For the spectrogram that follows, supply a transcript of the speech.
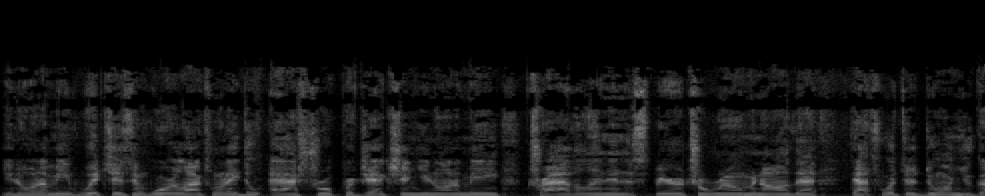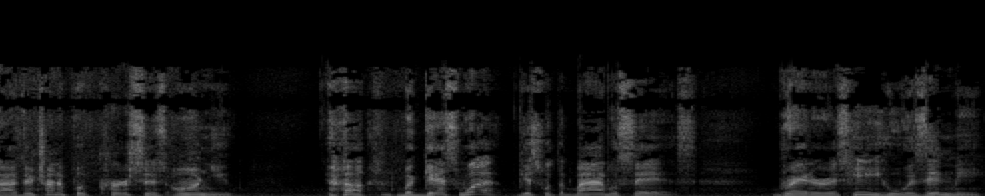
You know what I mean? Witches and warlocks, when they do astral projection, you know what I mean? Traveling in the spiritual realm and all that. That's what they're doing, you guys. They're trying to put curses on you. but guess what? Guess what the Bible says? Greater is he who is in me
